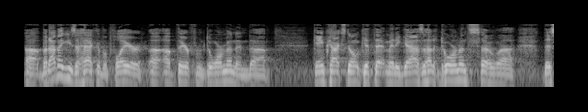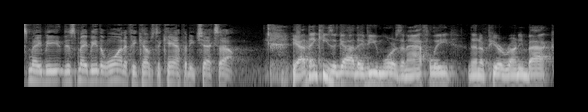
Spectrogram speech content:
Uh, but I think he's a heck of a player uh, up there from Dorman, and uh, Gamecocks don't get that many guys out of Dorman, so uh, this may be this may be the one if he comes to camp and he checks out. Yeah, I think he's a guy they view more as an athlete than a pure running back.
